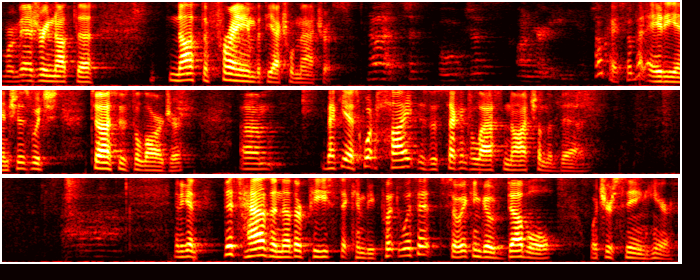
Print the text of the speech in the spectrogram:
We're measuring not the not the frame, but the actual mattress. No, it's just oh, just under 80 inches. Okay, so about 80 inches, which to us is the larger. Um, Becky asks, what height is the second to last notch on the bed? And again, this has another piece that can be put with it, so it can go double what you're seeing here.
